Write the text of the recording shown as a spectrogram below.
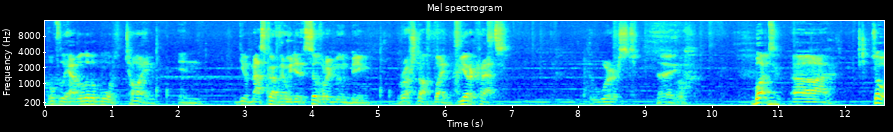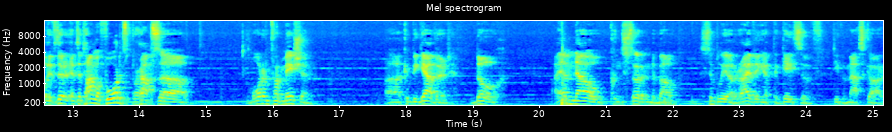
hopefully have a little more time in Deep Mascot than we did at Silvery Moon being rushed off by bureaucrats. The worst. Aye. But, uh, so if the, if the time affords, perhaps uh, more information uh, could be gathered. Though, I am now concerned about simply arriving at the gates of Deep Mascar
